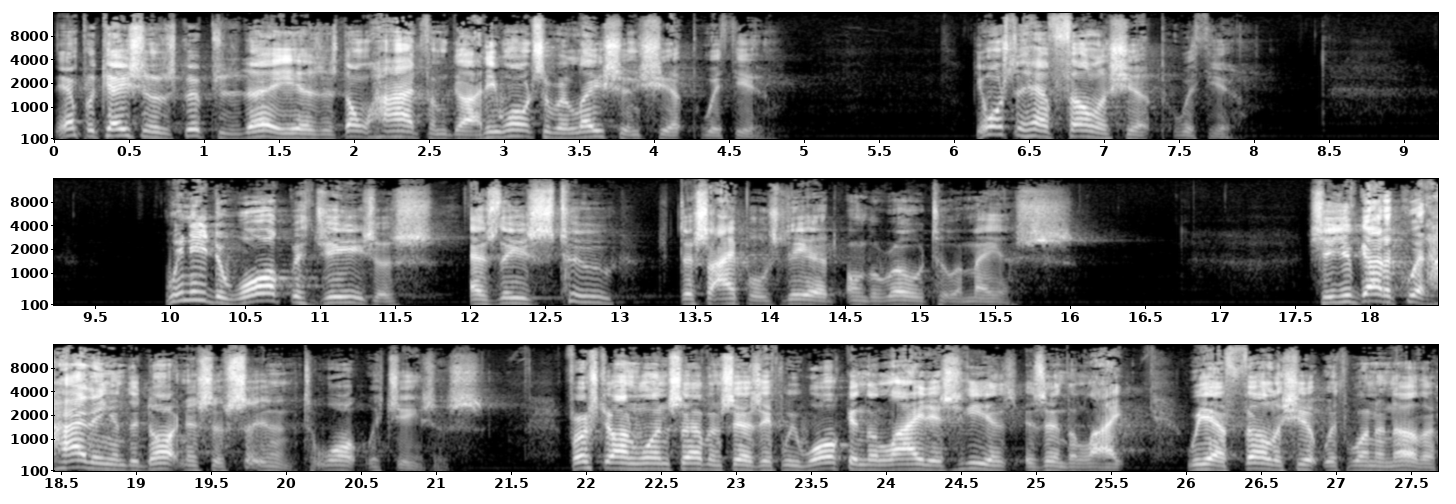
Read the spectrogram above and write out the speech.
The implication of the scripture today is, is don't hide from God. He wants a relationship with you. He wants to have fellowship with you. We need to walk with Jesus as these two disciples did on the road to Emmaus. See, you've got to quit hiding in the darkness of sin to walk with Jesus. 1 John 1 7 says, If we walk in the light as he is, is in the light, we have fellowship with one another,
